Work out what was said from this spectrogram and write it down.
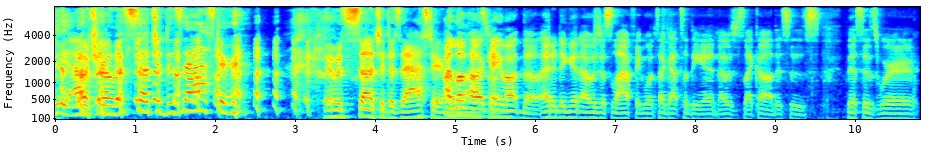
The outro was such a disaster. It was such a disaster. I love how it last came out though. Editing it, I was just laughing once I got to the end. I was just like, "Oh, this is this is where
